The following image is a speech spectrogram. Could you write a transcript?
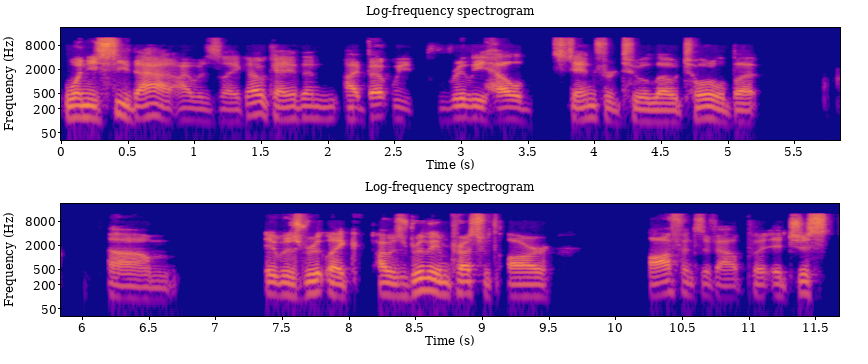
when you see that, I was like, okay, then I bet we really held Stanford to a low total. But um, it was re- like I was really impressed with our offensive output. It just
